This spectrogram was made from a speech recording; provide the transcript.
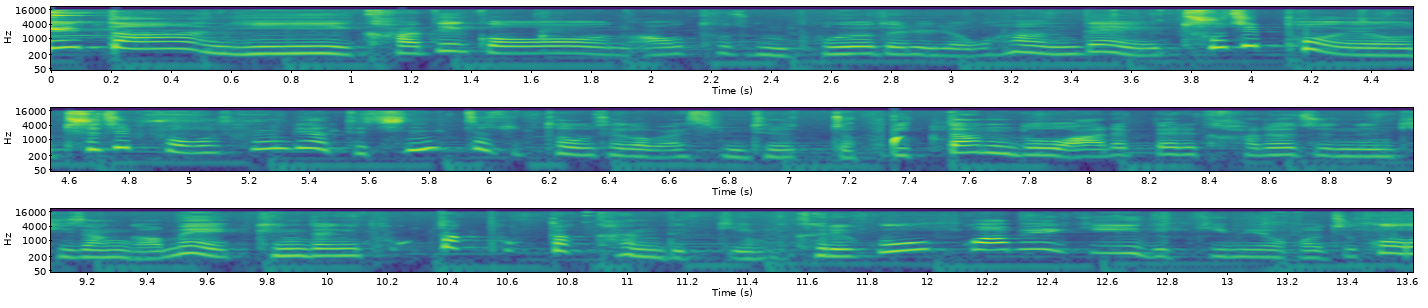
일단 이 가디건 아우터 좀 보여드리려고 하는데 투지퍼예요. 투지퍼가 상비한테 진짜 좋다고 제가 말씀드렸죠. 밑단도 아랫배를 가려주는 기장감에 굉장히 폭닥폭닥한 느낌 그리고 꽈배기 느낌이어가지고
